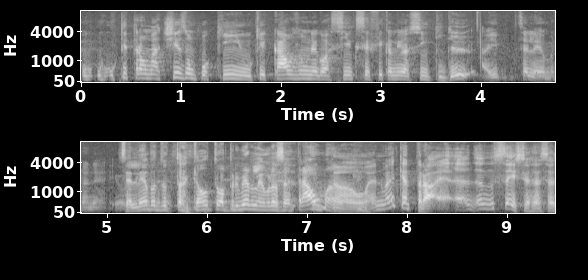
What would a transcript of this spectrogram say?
o, o que traumatiza um pouquinho, o que causa um negocinho que você fica meio assim, que, aí você lembra, né? Eu- Você lembra do. tra- Então, tua primeira lembrança é trauma? Não, é- não é que é trauma. Eu não sei se é é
